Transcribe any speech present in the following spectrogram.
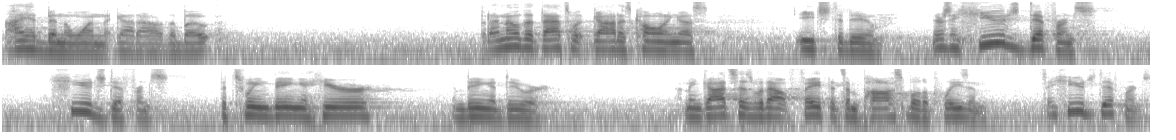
I had been the one that got out of the boat. But I know that that's what God is calling us each to do. There's a huge difference, huge difference between being a hearer and being a doer. I mean, God says without faith it's impossible to please Him. It's a huge difference.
